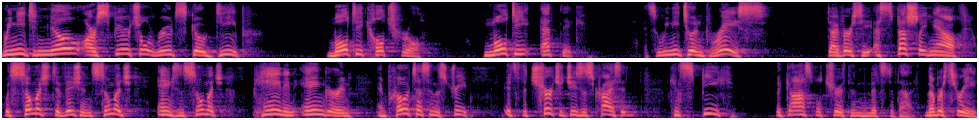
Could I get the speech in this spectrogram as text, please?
we need to know our spiritual roots go deep multicultural, multi ethnic. And so we need to embrace diversity, especially now with so much division, so much angst, and so much pain and anger and, and protest in the street. It's the church of Jesus Christ that can speak the gospel truth in the midst of that. Number three,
